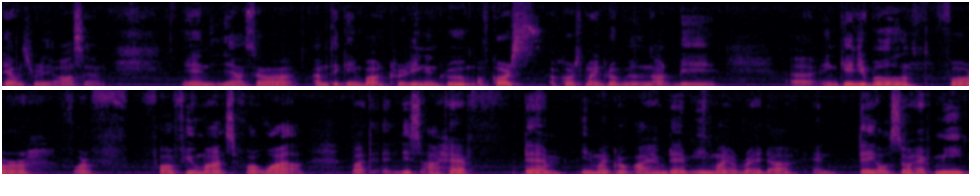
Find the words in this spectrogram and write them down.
that was really awesome. And yeah so i'm thinking about creating a group. Of course of course my group will not be uh, engageable for for for a few months for a while. But at least i have them in my group. I have them in my radar and they also have me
